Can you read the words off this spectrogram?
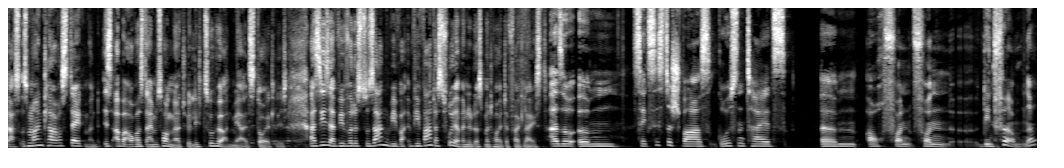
Das ist mal ein klares Statement. Ist aber auch aus deinem Song natürlich zu hören, mehr als deutlich. Aziza, wie würdest du sagen, wie war, wie war das früher, wenn du das mit heute vergleichst? Also ähm, sexistisch war es größtenteils ähm, auch von, von äh, den Firmen. Ne?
